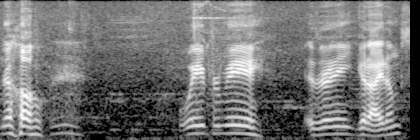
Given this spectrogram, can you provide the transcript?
No! Wait for me! Is there any good items?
